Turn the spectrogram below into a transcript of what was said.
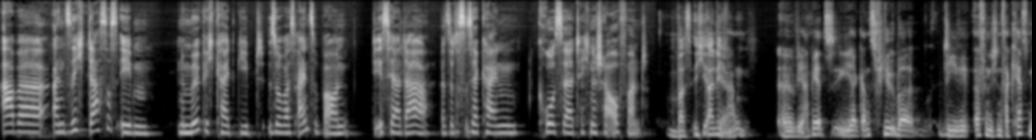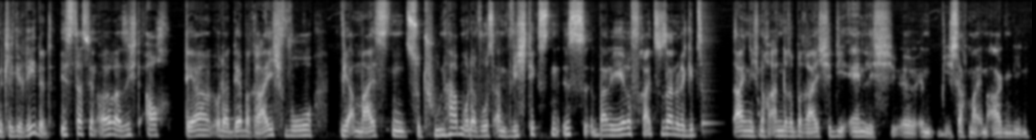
Aber an sich, dass es eben eine Möglichkeit gibt, sowas einzubauen, die ist ja da. Also das ist ja kein großer technischer Aufwand. Was ich eigentlich. Wir haben, äh, wir haben jetzt ja ganz viel über die öffentlichen Verkehrsmittel geredet. Ist das in eurer Sicht auch der oder der Bereich, wo wir am meisten zu tun haben oder wo es am wichtigsten ist, barrierefrei zu sein? Oder gibt es eigentlich noch andere Bereiche, die ähnlich, äh, im, ich sag mal, im Argen liegen?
